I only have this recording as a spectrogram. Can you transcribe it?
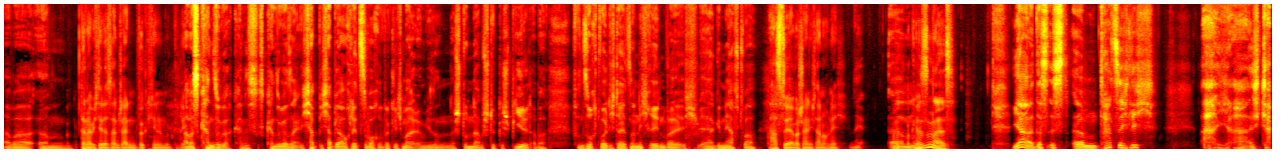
Aber ähm, dann habe ich dir das anscheinend wirklich in den Mund gelegt. aber es kann sogar, kann es, es kann sogar sein. Ich habe, ich habe ja auch letzte Woche wirklich mal irgendwie so eine Stunde am Stück gespielt, aber von Sucht wollte ich da jetzt noch nicht reden, weil ich eher genervt war. Hast du ja wahrscheinlich da noch nicht. Nee. Ähm, Was ist denn das? Ja, das ist ähm, tatsächlich. Ah, ja, ich, ja,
